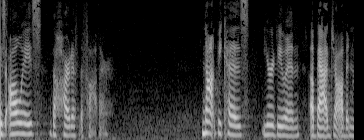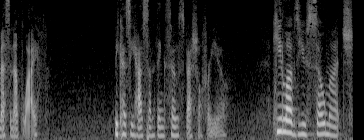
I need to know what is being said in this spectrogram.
is always the heart of the Father. Not because you're doing a bad job and messing up life, because He has something so special for you. He loves you so much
